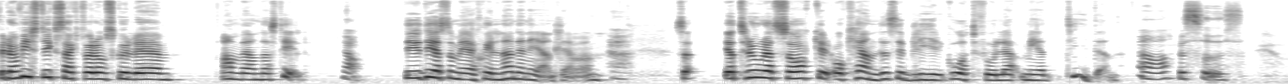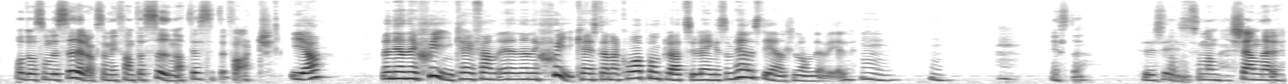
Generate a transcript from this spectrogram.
För de visste exakt vad de skulle användas till. Ja. Det är ju det som är skillnaden egentligen. Va? Så jag tror att saker och händelser blir gåtfulla med tiden. ja, precis. Och då som du säger också med fantasin, att det sätter fart. Ja, men energin kan ju, fan, en energi kan ju stanna kvar på en plats hur länge som helst egentligen om den vill. Mm. Mm. Just det. Som, Precis. som man känner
